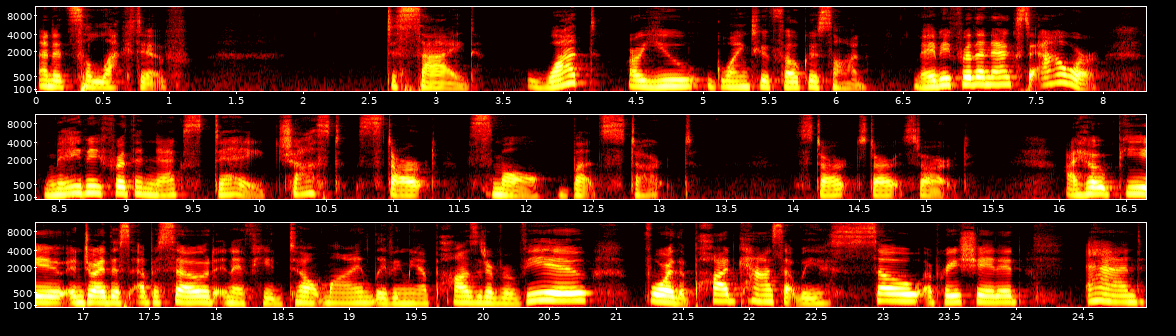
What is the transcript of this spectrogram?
and it's selective. Decide what are you going to focus on? Maybe for the next hour, maybe for the next day. Just start small, but start. Start, start, start. I hope you enjoyed this episode. And if you don't mind leaving me a positive review for the podcast, that we so appreciated. And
